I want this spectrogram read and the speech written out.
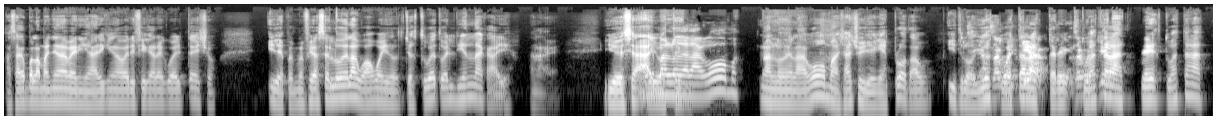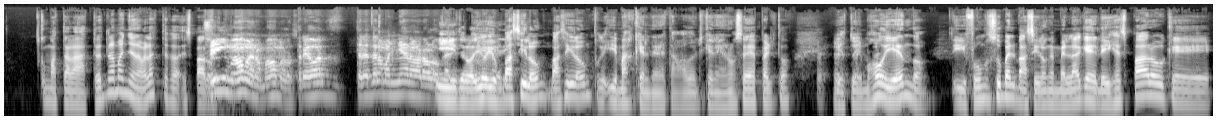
pasa que por la mañana venía alguien a verificar el del techo. Y después me fui a hacer lo de la guagua. Y yo estuve todo el día en la calle. ¿sabes? Y yo decía, ah, Ay, yo más lo de la goma. más lo de la goma, chacho, llegué explotado. Y te lo digo, tú hasta las cualquiera, 3, se cansa tú hasta las 3, tú hasta las, como hasta las 3 de la mañana, ¿verdad? Este-? Sí, más o menos, más o menos. 3, horas, 3 de la mañana ahora lo Y te lo digo, y un vacilón, vacilón, porque- y más que el nene estaba dormido, que el nene no se despertó. Y estuvimos jodiendo. Y fue un súper vacilón. En verdad que le dije a Sparrow que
